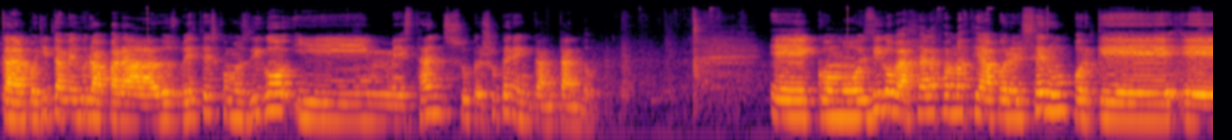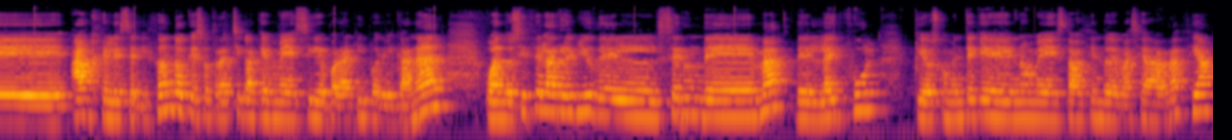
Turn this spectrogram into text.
cada ampollita me dura para dos veces, como os digo, y me están súper, súper encantando. Eh, como os digo, bajé a la farmacia por el serum porque eh, Ángeles Elizondo, que es otra chica que me sigue por aquí por el canal, cuando se hice la review del serum de MAC, del Lightful, que os comenté que no me estaba haciendo demasiada gracia,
